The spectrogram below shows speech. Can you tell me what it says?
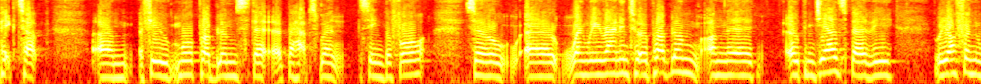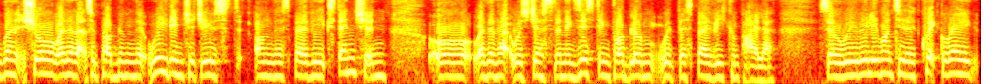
picked up um, a few more problems that uh, perhaps weren't seen before. So uh, when we ran into a problem on the OpenGL SPIR-V, we often weren't sure whether that's a problem that we'd introduced on the SPIR-V extension or whether that was just an existing problem with the SPIR-V compiler. So we really wanted a quick way,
